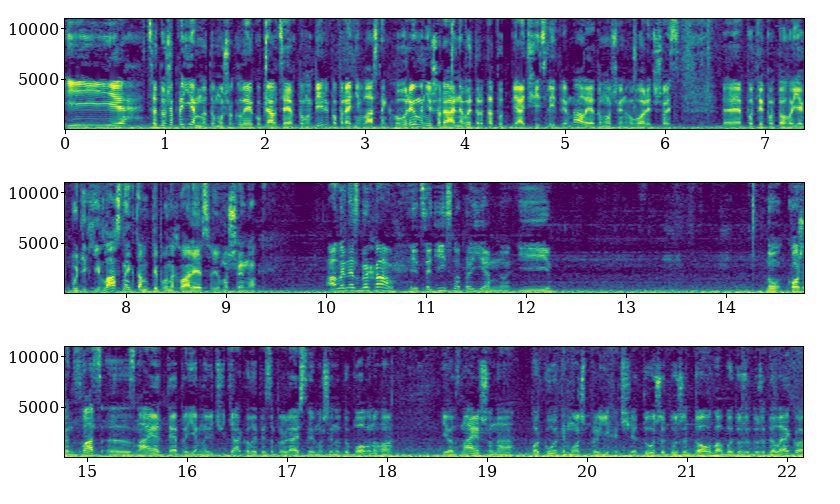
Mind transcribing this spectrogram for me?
І це дуже приємно, тому що коли я купляв цей автомобіль, попередній власник говорив мені, що реальна витрата тут 5-6 літрів. Ну, але я думав, що він говорить щось е, по типу того, як будь-який власник там типу нахвалює свою машину. Але не збрехав, і це дійсно приємно. І Ну, кожен з вас е, знає те приємне відчуття, коли ти заправляєш свою машину до повного. І от знаєш, що на Баку ти можеш проїхати ще дуже-дуже довго або дуже-дуже далеко.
